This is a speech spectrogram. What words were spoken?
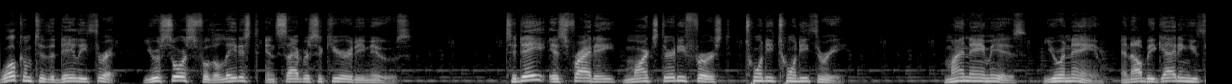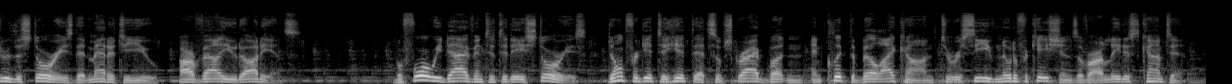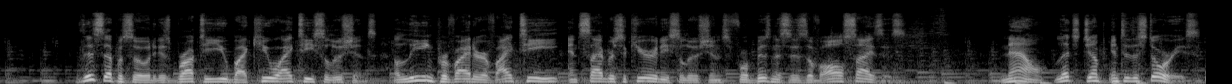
Welcome to the Daily Threat, your source for the latest in cybersecurity news. Today is Friday, March 31st, 2023. My name is Your Name, and I'll be guiding you through the stories that matter to you, our valued audience. Before we dive into today's stories, don't forget to hit that subscribe button and click the bell icon to receive notifications of our latest content. This episode is brought to you by QIT Solutions, a leading provider of IT and cybersecurity solutions for businesses of all sizes. Now, let's jump into the stories.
